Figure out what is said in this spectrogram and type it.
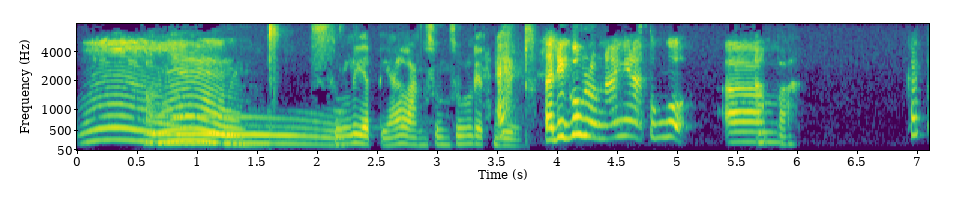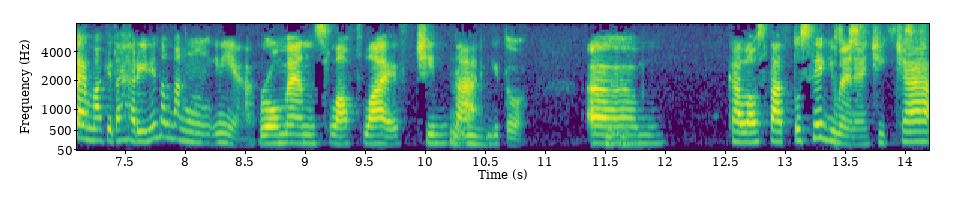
Hmm. Hmm. Sulit ya, langsung sulit gue. Tadi gue belum nanya, tunggu. Em, apa? kan tema kita hari ini tentang ini ya romance love life cinta gitu Em, kalau statusnya gimana Cica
